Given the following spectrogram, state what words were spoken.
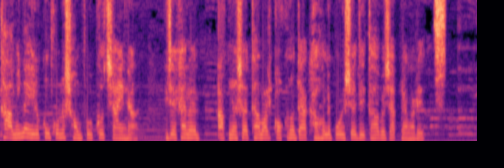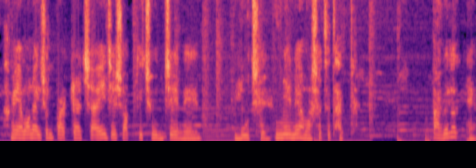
তা আমি না এরকম কোনো সম্পর্ক চাই না। যেখানে আপনার সাথে আমার কখনো দেখা হলে পরিচয় দিতে হবে যে আপনি আমার। আমি এমন একজন পার্টনার চাই যে সবকিছু জেনে, বুঝে, মেনে আমার সাথে থাকবে। পারবেন আপনি?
